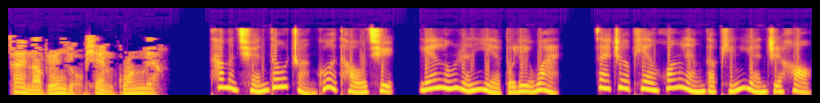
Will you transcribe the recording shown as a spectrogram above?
在那边有片光亮。他们全都转过头去，连龙人也不例外。在这片荒凉的平原之后，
